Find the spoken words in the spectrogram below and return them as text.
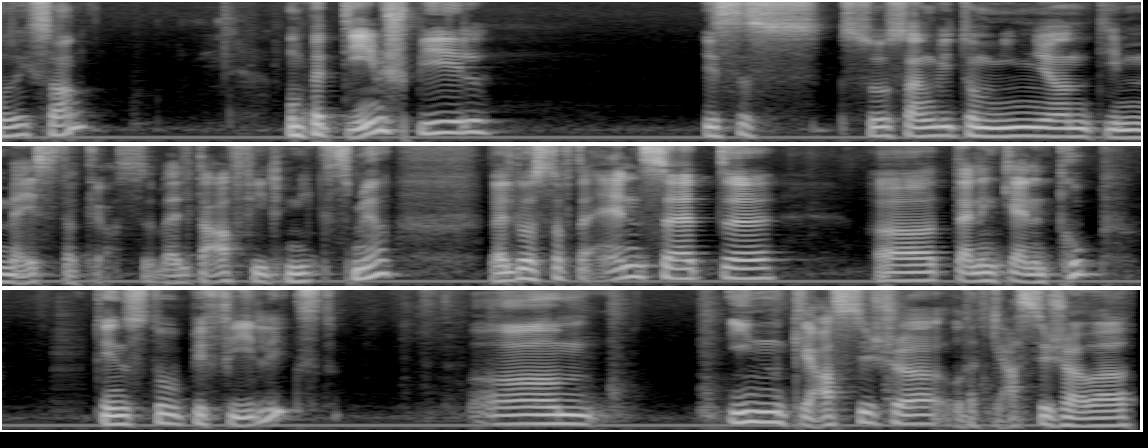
muss ich sagen. Und bei dem Spiel ist es sozusagen wie Dominion die Meisterklasse, weil da fehlt nichts mehr. Weil du hast auf der einen Seite äh, deinen kleinen Trupp, den du befehligst, ähm, in klassischer, oder klassischer, aber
